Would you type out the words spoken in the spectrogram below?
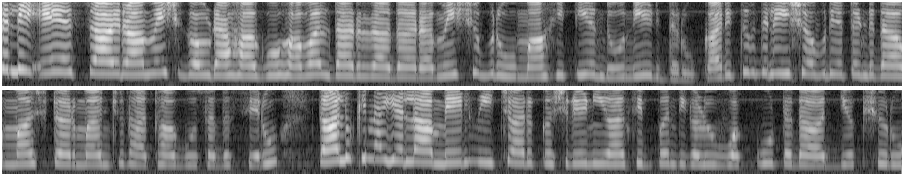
ಕಾರ್ಯಕ್ರಮದಲ್ಲಿ ಎಎಸ್ಐ ರಮೇಶ್ ಗೌಡ ಹಾಗೂ ಹವಾಲ್ದಾರರಾದ ರಮೇಶ್ ಅವರು ಮಾಹಿತಿಯನ್ನು ನೀಡಿದರು. ಕಾರ್ಯಕ್ರಮದಲ್ಲಿ ಶೌರ್ಯ ತಂಡದ ಮಾಸ್ಟರ್ ಮಂಜುನಾಥ್ ಹಾಗೂ ಸದಸ್ಯರು, ತಾಲೂಕಿನ ಎಲ್ಲ ಮೇಲ್ವಿಚಾರಕ ಶ್ರೇಣಿಯ ಸಿಬ್ಬಂದಿಗಳು, ಒಕ್ಕೂಟದ ಅಧ್ಯಕ್ಷರು,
